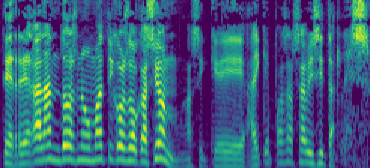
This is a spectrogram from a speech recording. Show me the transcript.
te regalan dos neumáticos de ocasión, así que hay que pasarse a visitarles.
